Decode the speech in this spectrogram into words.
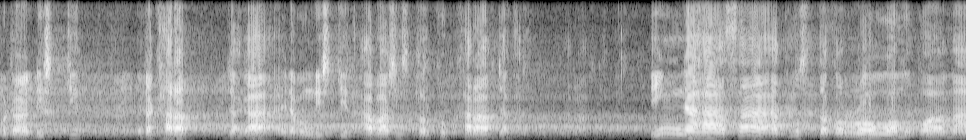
ওটা নিশ্চিত, এটা খারাপ জায়গা, এটা এবং নিশ্চিত আবাসস্থল খুব খারাপ জায়গা। ইন্নাহা সাআত মুস্তাকররা ওয়া মুকামা।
